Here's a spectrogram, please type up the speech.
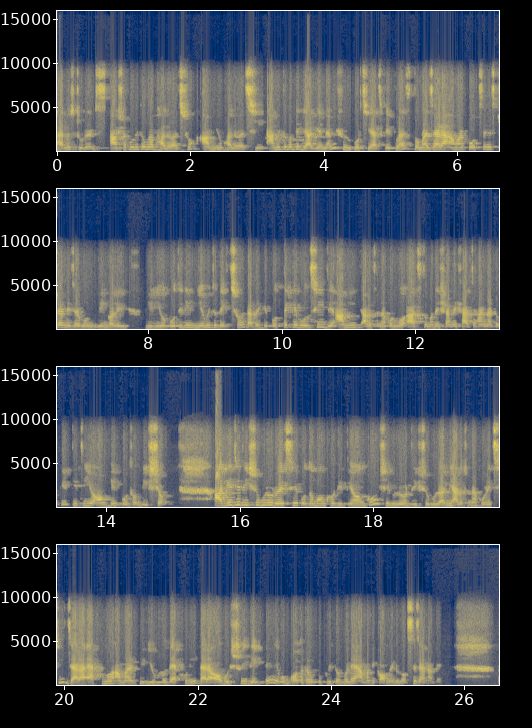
Hello students আশা করি তোমরা ভালো আছো, আমিও ভালো আছি। আমি তোমাদের গার্ডিয়ান আমি শুরু করছি আজকের ক্লাস তোমরা যারা আমার ফোর্থ সেমিস্টার মেজর বেঙ্গলির ভিডিও প্রতিদিন নিয়মিত দেখছ, তাদেরকে প্রত্যেককে বলছি যে আমি আলোচনা করব আজ তোমাদের সামনে শাহজাহান নাটকের তৃতীয় অঙ্কের প্রথম দৃশ্য। আগে যে দৃশ্যগুলো রয়েছে, প্রথম অঙ্ক, দ্বিতীয় অঙ্ক, সেগুলোর দৃশ্যগুলো আমি আলোচনা করেছি। যারা এখনও আমার ভিডিওগুলো দেখোনি, তারা অবশ্যই দেখবে এবং কতটা উপকৃত হলে আমাকে কমেন্ট বক্সে জানাবে।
